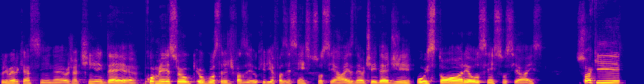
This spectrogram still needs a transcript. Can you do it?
Primeiro que é assim, né? Eu já tinha ideia. No começo eu, eu gostaria de fazer, eu queria fazer ciências sociais, né? Eu tinha ideia de ou história ou ciências sociais. Só que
